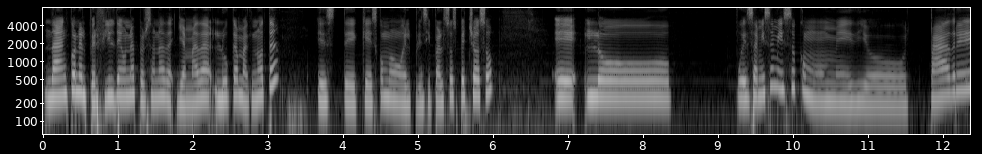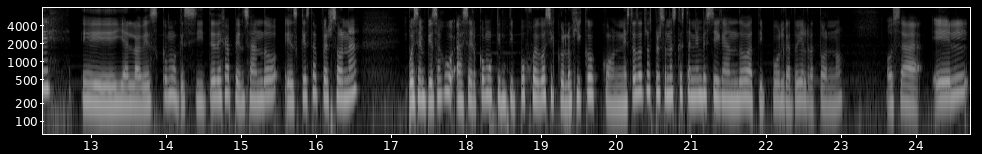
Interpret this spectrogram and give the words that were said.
dan con el perfil de una persona llamada Luca Magnota, este, que es como el principal sospechoso. Eh, lo, pues a mí se me hizo como medio padre eh, y a la vez como que sí te deja pensando, es que esta persona pues empieza a hacer como que un tipo juego psicológico con estas otras personas que están investigando a tipo el gato y el ratón, ¿no? O sea, él,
